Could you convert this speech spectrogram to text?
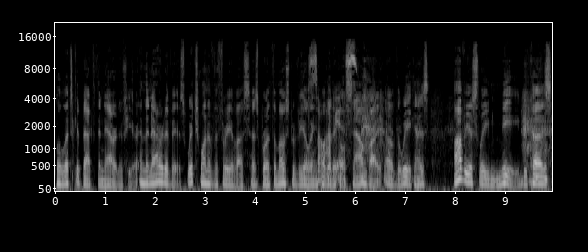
Well, let's get back to the narrative here. And the narrative is which one of the three of us has brought the most revealing So political obvious. soundbite of the week? And it's obviously me because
